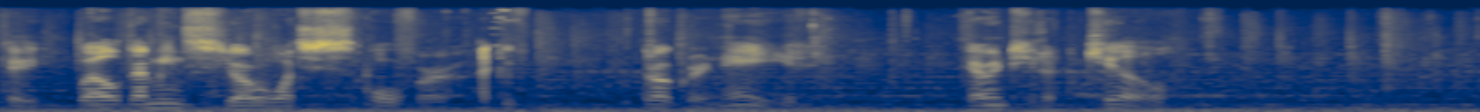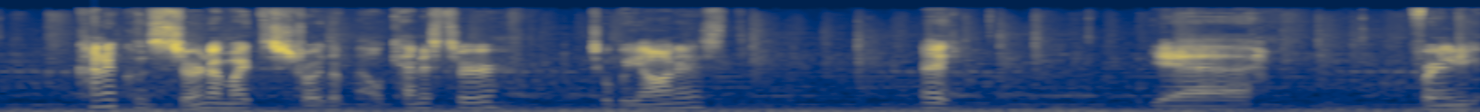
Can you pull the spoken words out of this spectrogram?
Okay, well that means your Overwatch is over. I could throw a grenade. Guaranteed a kill. Kinda concerned I might destroy the milk canister, to be honest. Hey. Yeah. Friendly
